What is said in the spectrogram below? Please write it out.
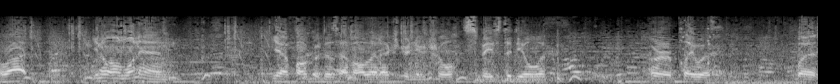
A lot. You know, on one hand, yeah, Falco does have all that extra neutral space to deal with, or play with, but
